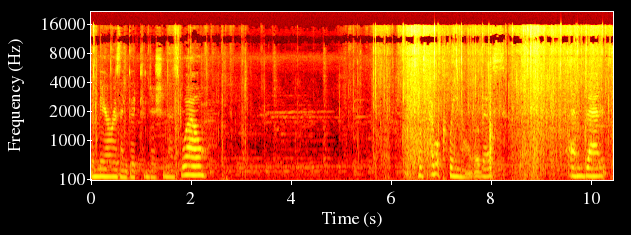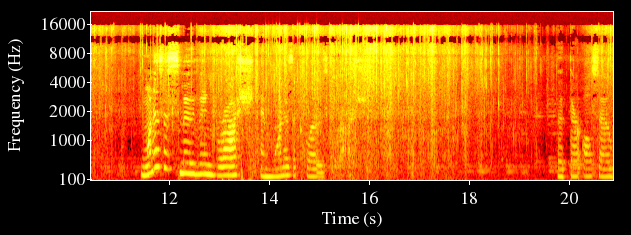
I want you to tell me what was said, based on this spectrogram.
The mirror is in good condition as well. Of course, I will clean all of this. And then one is a smoothing brush and one is a closed brush. But they're also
